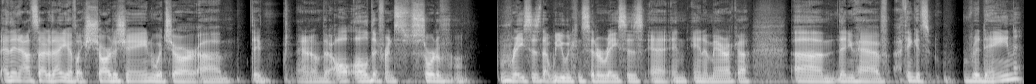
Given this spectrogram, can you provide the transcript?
And then outside of that, you have like Sharteshane, which are um, they I don't know they're all all different sort of races that we would consider races uh, in in America. Um, then you have I think it's Redane.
